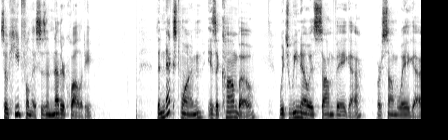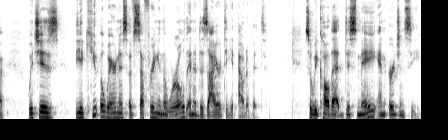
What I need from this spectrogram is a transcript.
So, heedfulness is another quality. The next one is a combo, which we know as samvega or samvega, which is the acute awareness of suffering in the world and a desire to get out of it. So we call that dismay and urgency.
